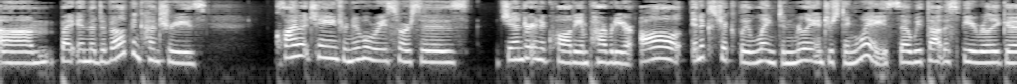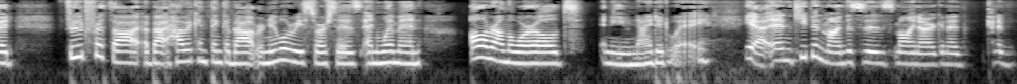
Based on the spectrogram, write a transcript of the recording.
Um, but in the developing countries, climate change, renewable resources, gender inequality and poverty are all inextricably linked in really interesting ways. So we thought this would be a really good food for thought about how we can think about renewable resources and women all around the world in a united way. Yeah, and keep in mind, this is Molly and I are going to kind of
